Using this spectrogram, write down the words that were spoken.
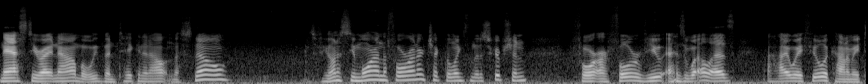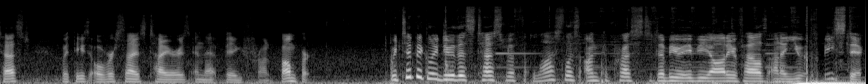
nasty right now, but we've been taking it out in the snow. So if you want to see more on the 4Runner, check the links in the description for our full review as well as a highway fuel economy test with these oversized tires and that big front bumper. We typically do this test with lossless uncompressed WAV audio files on a USB stick,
